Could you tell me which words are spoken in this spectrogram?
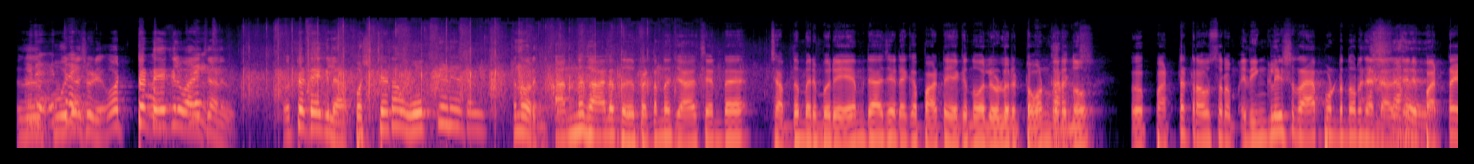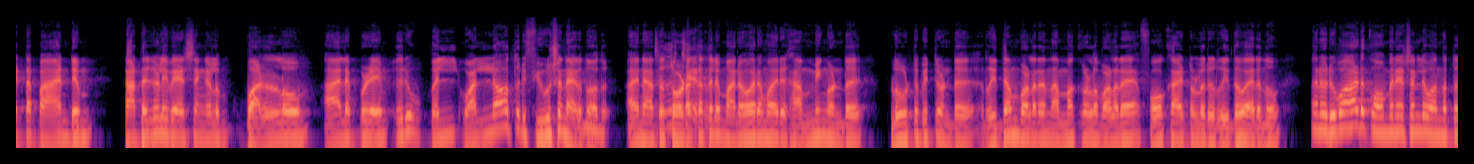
ഇത് പൂജ സ്റ്റുഡിയോ ഒറ്റ ടേക്കിൽ വായിച്ചാണിത് ഒറ്റ ടേക്കില പക്ഷെ ചേട്ടാ ഓക്കെയാണ് ചേട്ടാ എന്ന് പറഞ്ഞു. അന്ന് കാലത്ത് പെട്ടെന്ന് ജാച്ചന്റെ ശബ്ദം വരുമ്പോൾ ഒരു എം രാജയുടെ ഒക്കെ പാട്ട് കേൾക്കുന്ന പോലെയുള്ള ഒരു ടോൺ വരുന്നു. പട്ട ട്രൗസറും ഇത് ഇംഗ്ലീഷ് റാപ്പ് ഉണ്ടെന്ന് പറഞ്ഞല്ല. അതിനൊരു പട്ടയിട്ട പാന്റും കഥകളി വേഷങ്ങളും വള്ളവും ആലപ്പുഴയും ഒരു വല്ലാത്തൊരു ഫ്യൂഷൻ ആയിരുന്നു അത്. അതിനകത്ത് തുടക്കത്തിൽ മനോഹരമായ ഒരു ഹമ്മിങ് ഉണ്ട് ഫ്ലൂട്ട് ബിറ്റ് ഉണ്ട്. റിതം വളരെ നമുക്കുള്ള വളരെ ഫോക്കായിട്ടുള്ള ഒരു റിതം ആയിരുന്നു. അങ്ങനെ ഒരുപാട് കോമ്പിനേഷനിൽ വന്നിട്ട്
